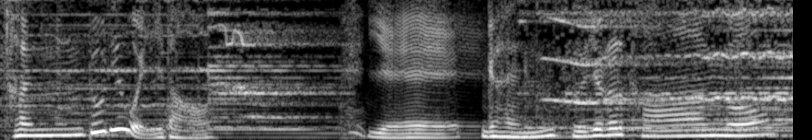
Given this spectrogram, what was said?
成都的味道，耶，硬是有点长哦。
